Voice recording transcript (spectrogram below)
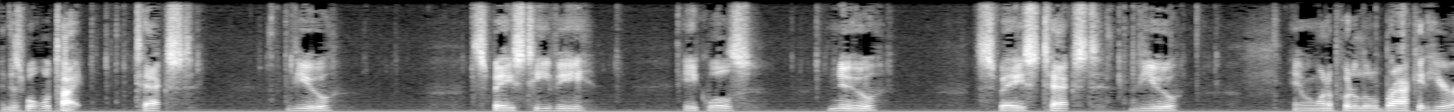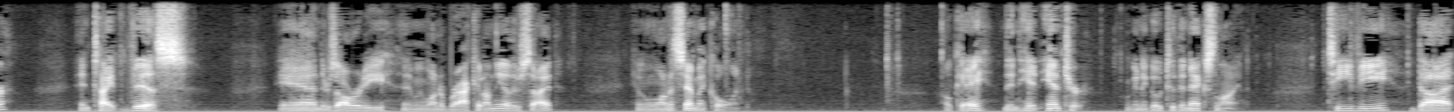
And this is what we'll type. Text view space TV equals new space text view. And we want to put a little bracket here and type this. And there's already and we want a bracket on the other side. And we want a semicolon. Okay then hit enter. We're going to go to the next line. TV dot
